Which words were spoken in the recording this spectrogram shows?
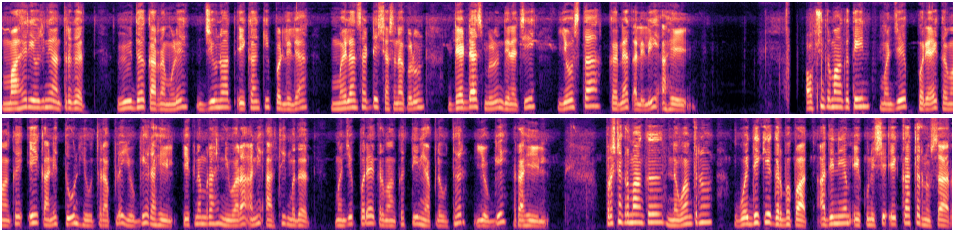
माहेर योजनेअंतर्गत विविध कारणामुळे जीवनात एकांकी पडलेल्या महिलांसाठी शासनाकडून डॅडॅस मिळवून देण्याची व्यवस्था करण्यात आलेली आहे. ऑप्शन क्रमांक तीन म्हणजे पर्याय क्रमांक एक आणि दोन हे उत्तर आपलं योग्य राहील. एक नंबर आहे निवारा आणि आर्थिक मदत. म्हणजे पर्याय क्रमांक तीन हे आपलं उत्तर योग्य राहील. प्रश्न क्रमांक नववा वैद्यकीय गर्भपात अधिनियम एकोणीसशे एकाहत्तरनुसार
